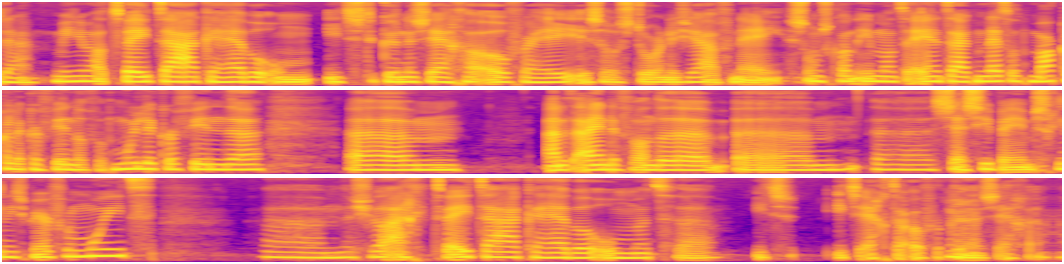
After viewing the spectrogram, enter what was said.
ja, minimaal twee taken hebben om iets te kunnen zeggen over: hey, is er een stoornis ja of nee? Soms kan iemand de ene taak net wat makkelijker vinden of wat moeilijker vinden. Um, aan het einde van de uh, sessie ben je misschien iets meer vermoeid. Um, dus je wil eigenlijk twee taken hebben om het uh, iets, iets echter over kunnen zeggen.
